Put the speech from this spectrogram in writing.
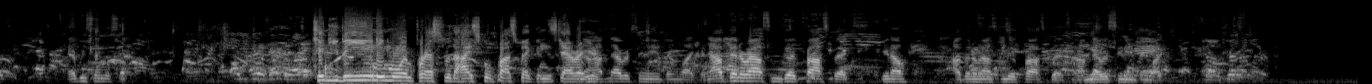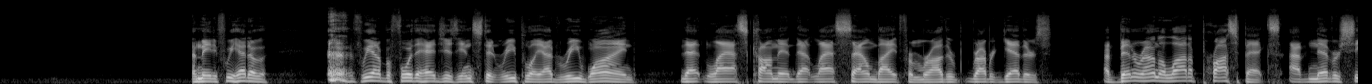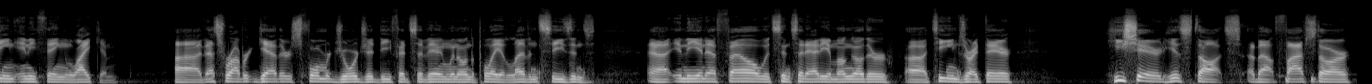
Every single snap. Can you be any more impressed with a high school prospect than this guy right no, here? I've never seen anything like it. Now, I've been around some good prospects. You know, I've been around some good prospects. I've never seen anything like it. I mean, if we had a if we had a before the hedges instant replay, I'd rewind that last comment, that last soundbite from Robert, Robert Geathers. I've been around a lot of prospects. I've never seen anything like him. Uh, that's Robert Geathers, former Georgia defensive end, went on to play 11 seasons uh, in the NFL with Cincinnati, among other uh, teams right there. He shared his thoughts about five star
